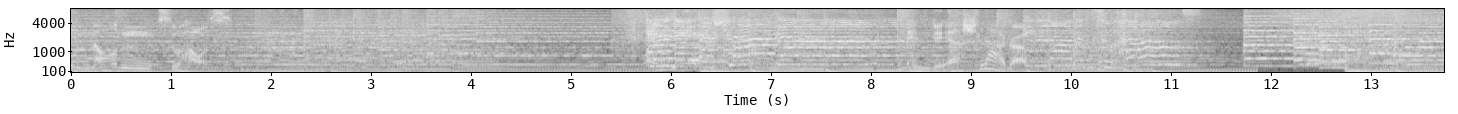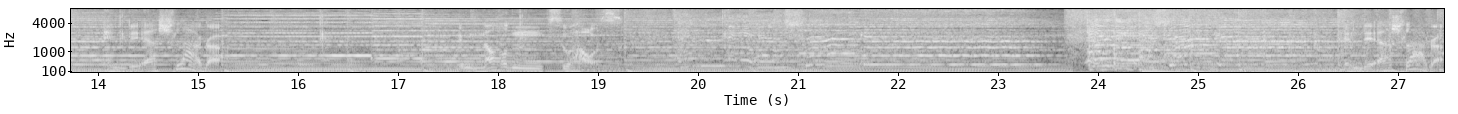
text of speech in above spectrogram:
Im Norden zu Haus. NDR Schlager. NDR Schlager. Im Norden zu Haus. NDR Schlager. Im Norden zu Haus. NDR Schlager.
